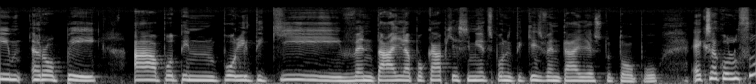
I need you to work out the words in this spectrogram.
η ροπή από την πολιτική βεντάλια, από κάποια σημεία της πολιτικής βεντάλιας του τόπου, εξακολουθούν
